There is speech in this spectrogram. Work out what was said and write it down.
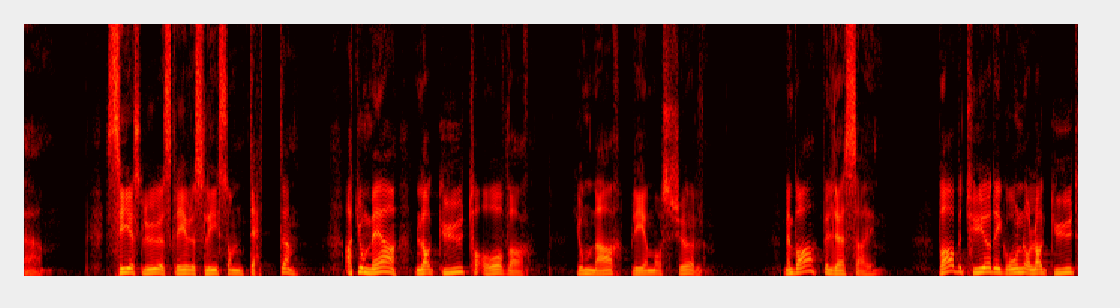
er. C.S. Lewis skriver det slik som dette at jo mer vi lar Gud ta over, jo mer blir vi oss sjøl. Men hva vil det si? Hva betyr det i grunnen å la Gud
